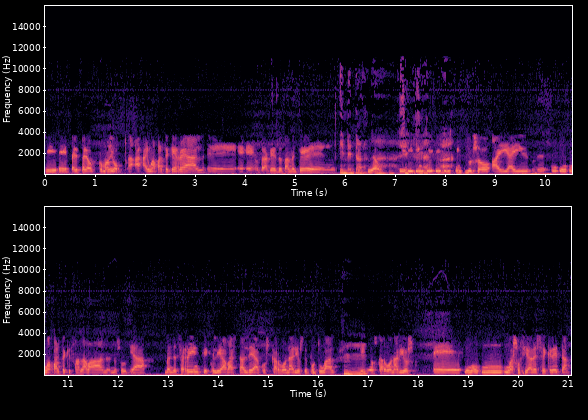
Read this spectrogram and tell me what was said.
sí, eh, pero, pero como digo, hai unha parte que é real e eh, eh, eh outra que é totalmente eh, inventada. Ah, sí. in, in, in, ah. Incluso hai hai eh, unha parte que falaba no seu día Méndez Ferrín que, que ligaba esta aldea cos carbonarios de Portugal, uh -huh. eh, os carbonarios eh, un, un, unha sociedade secreta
